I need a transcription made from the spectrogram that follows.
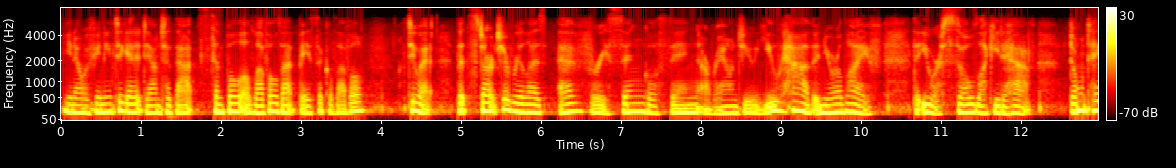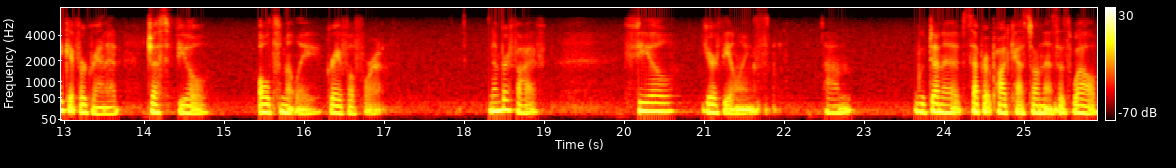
You know, if you need to get it down to that simple a level, that basic a level, do it. But start to realize every single thing around you you have in your life that you are so lucky to have. Don't take it for granted. Just feel ultimately grateful for it. Number five, feel your feelings. Um, we've done a separate podcast on this as well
